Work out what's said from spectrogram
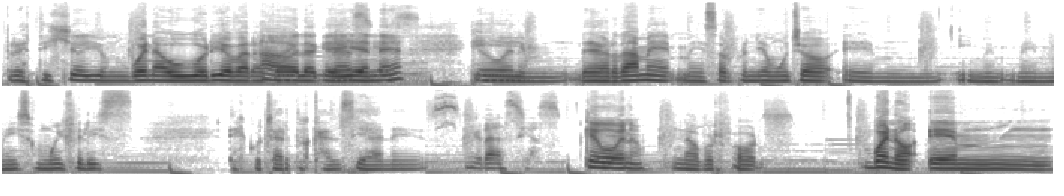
prestigio y un buen augurio para todo Ay, lo que gracias. viene. Qué y bueno. de verdad me, me sorprendió mucho eh, y me, me- me hizo muy feliz escuchar tus canciones. Gracias. Qué bueno. No, por favor. Bueno, em,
